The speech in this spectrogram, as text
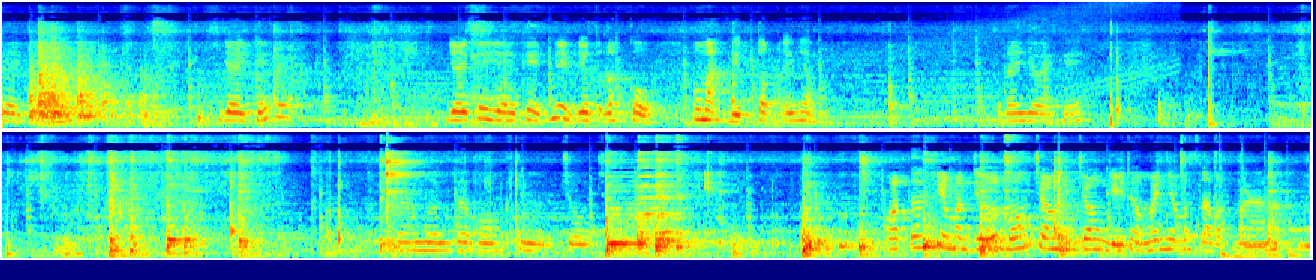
យាយគេយាយគេយាយគេយាយគេនេះយកទៅដោះគោមកម៉ាក់រៀបទឹកអីហ្នឹងក្តីយាយគេតែមិនតែបងខ្ញុំមិនចូលចិត្តអត់ទៅខ្ញុំអត់យល់បងចង់ចង់និយាយថាម៉េចខ្ញុំមិនស្ដាប់អត់បាន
